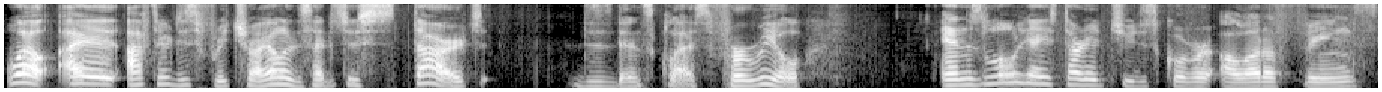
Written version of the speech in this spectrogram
well, I after this free trial, I decided to start this dance class for real, and slowly I started to discover a lot of things.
